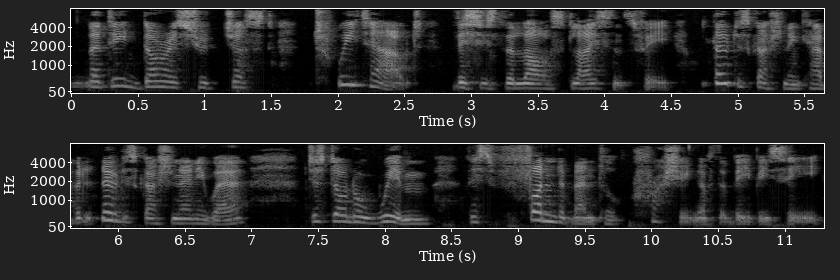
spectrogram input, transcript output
Nadine Dorries should just tweet out, this is the last license fee. No discussion in cabinet, no discussion anywhere, just on a whim, this fundamental crushing of the BBC,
